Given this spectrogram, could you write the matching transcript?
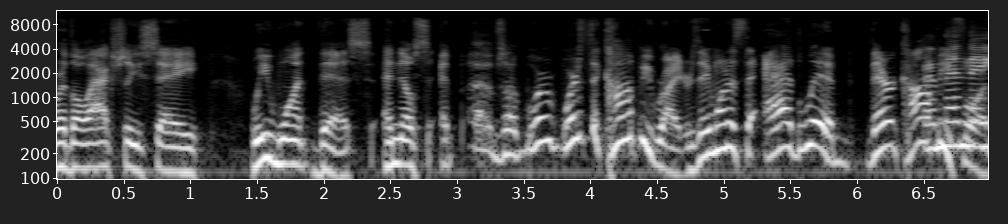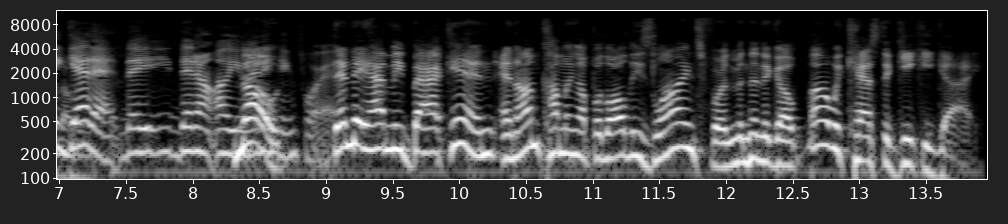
where they'll actually say, "We want this," and they'll say, uh, I was Where, "Where's the copywriters? They want us to ad lib their copy." and then for they them." get it. They they don't owe you no, anything for it. then they have me back in, and I'm coming up with all these lines for them, and then they go, "Oh, we cast a geeky guy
